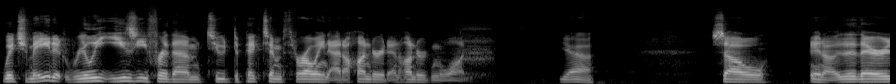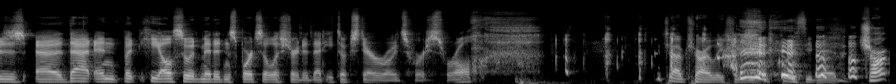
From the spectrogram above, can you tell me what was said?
which made it really easy for them to depict him throwing at 100 and 101. Yeah. So, you know, there's uh, that, and but he also admitted in Sports Illustrated that he took steroids for his role. Good job, Charlie Sheen. Of course he did. Char-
